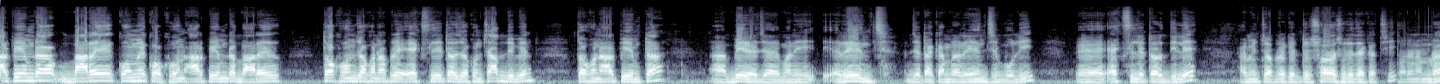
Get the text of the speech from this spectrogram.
আরপিএমটা বাড়ে কমে কখন? আরপিএমটা বাড়ে তখন যখন আপনি অ্যাক্সিলেটার যখন চাপ দিবেন, তখন আরপিএমটা বেড়ে যায়। মানে রেঞ্জ যেটাকে আমরা রেঞ্জ বলি অ্যাক্সিলেটর দিলে। আমি তো আপনাকে একটু সরাসরি দেখাচ্ছি। ধরেন আমরা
